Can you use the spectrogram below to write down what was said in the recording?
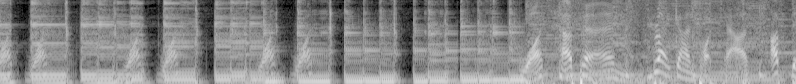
what what what what what what what happened รายการพอดแคสต์อัปเด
